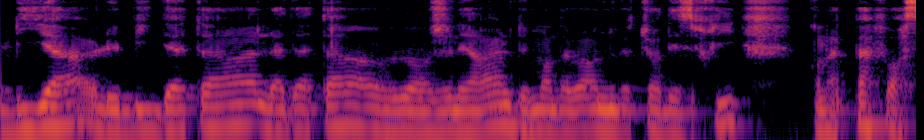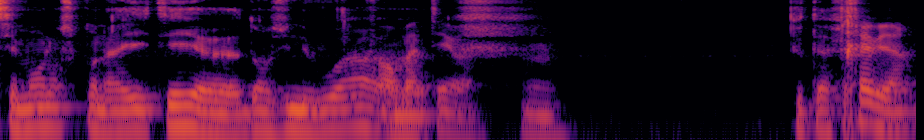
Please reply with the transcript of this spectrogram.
l'IA, le big data, la data en général demande d'avoir une ouverture d'esprit qu'on n'a pas forcément lorsqu'on a été dans une voie. Formaté, ouais. Hmm. Tout à fait. Très bien.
